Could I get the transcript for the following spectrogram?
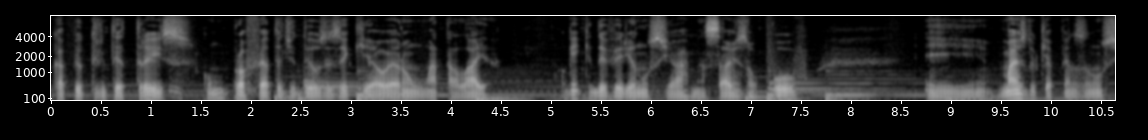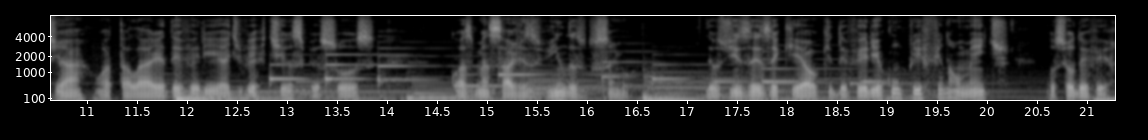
Capítulo 33, como profeta de Deus, Ezequiel era um atalaia alguém que deveria anunciar mensagens ao povo. E mais do que apenas anunciar, o atalaia deveria advertir as pessoas com as mensagens vindas do Senhor. Deus diz a Ezequiel que deveria cumprir finalmente o seu dever.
